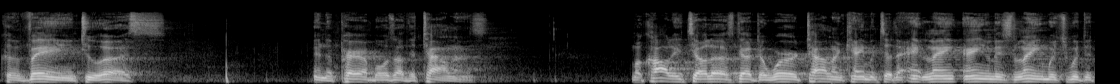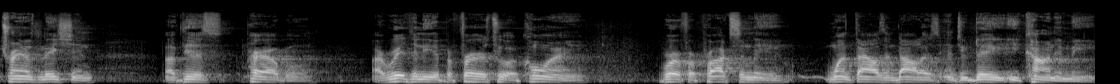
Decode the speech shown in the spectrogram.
conveying to us in the parables of the talents. Macaulay tells us that the word talent came into the English language with the translation of this parable Originally, it refers to a coin worth approximately $1,000 in today's economy.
